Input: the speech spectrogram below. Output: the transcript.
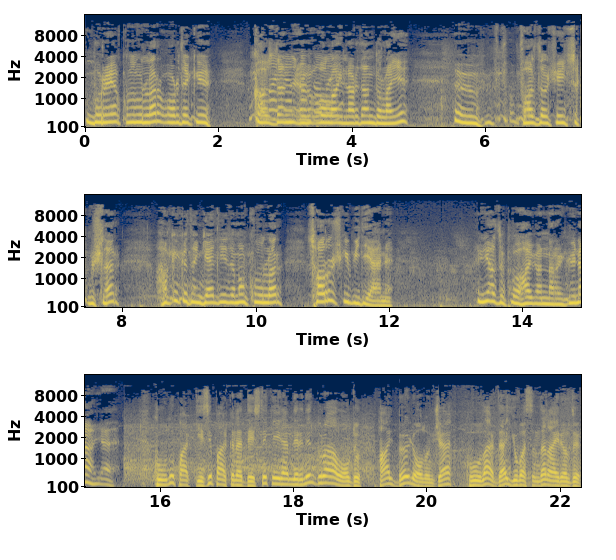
Buraya kurulurlar oradaki gazdan e, olaylardan dolayı e, fazla şey sıkmışlar. Hakikaten geldiği zaman kuğular sarhoş gibiydi yani. Yazık bu hayvanlara günah ya. Kuğulu Park Gezi Parkı'na destek eylemlerinin durağı oldu. Hal böyle olunca kuğular da yuvasından ayrıldı.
